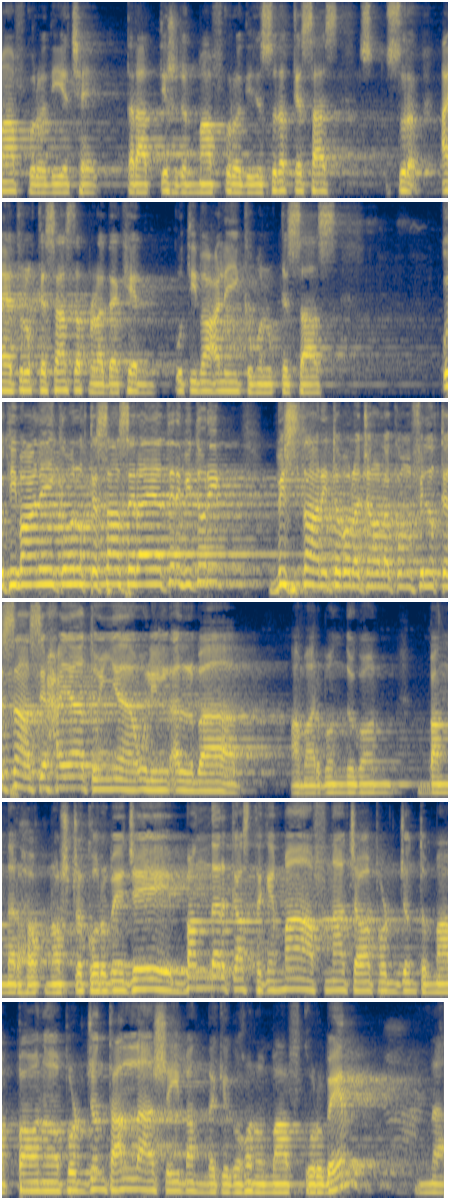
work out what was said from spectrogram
মাফ করে দিয়েছে, তার আত্মীয় স্বজন মাফ করে দিয়েছে। সুরত কেসাস, সুরা আয়াতুল কেসাস আপনারা দেখেন, কুতিবা আলী কুমুল কেসাস। কুতিবা আয়াতের ভিতরে বলেছেন আলবাব। আমার বন্ধুগণ বান্দার হক নষ্ট করবে যে বান্দার কাছ থেকে মাফ না চাওয়া পর্যন্ত, মাফ পাওয়া না পর্যন্ত আল্লাহ সেই বান্দাকে কখনো মাফ করবেন না।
